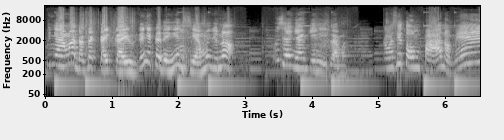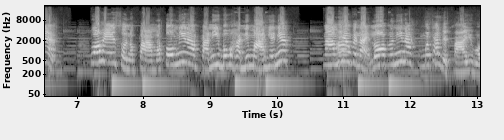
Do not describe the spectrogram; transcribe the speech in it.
พี่ยางมาดักแต่ไกลๆก็ยังจะได้ยินเสียงมึงอยู่เนาะมึงเสียงหยังกินอีกล่ะมึงกำมาสิต้มปลาเนาะแม่พวกให้ไอ้สนเอาปลามาต้มนี่นะปลานี่บ่พันได้มาเฮียเนี่ยน้ำแห้งไปหลายรอบแล้วนี่นะมึงมาท่านเด็ดปลาอยู่บ่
